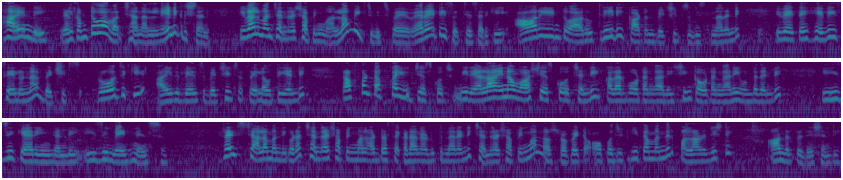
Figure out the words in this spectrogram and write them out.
Hi అండి. Welcome to our channel. నేను కృష్ణని. ఇవాళ మన చంద్ర షాపింగ్ మాల్లో మీకు చూపించిపోయే వెరైటీస్ వచ్చేసరికి ఆరు ఇంటూ ఆరు త్రీ డీ కాటన్ బెడ్షీట్స్ చూపిస్తున్నారండి. ఇవైతే హెవీ సేల్ ఉన్న బెడ్షీట్స్. రోజుకి ఐదు బేల్స్ బెడ్షీట్స్ సేల్ అవుతాయండి. రఫ్ అండ్ టఫ్గా యూజ్ చేసుకోవచ్చు. మీరు ఎలా అయినా వాష్ చేసుకోవచ్చు అండి కలర్ పోవటం కానీ షింక్ అవ్వటం కానీ ఉండదండి. ఈజీ క్యారీయింగ్ అండి. Easy maintenance. ఫ్రెండ్స్ చాలామంది కూడా చంద్ర షాపింగ్ మాల్ అడ్రస్ ఎక్కడ అని అడుగుతున్నారండి. Chandra shopping mall Narasaraopet opposite Geeta Mandir Palnadu district Andhra Pradesh అండి.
